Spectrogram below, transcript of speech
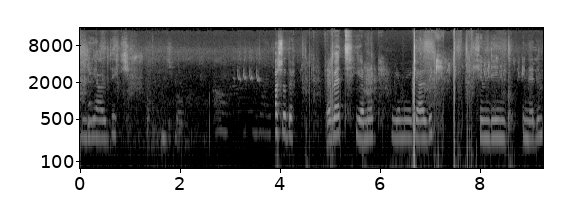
Şimdi geldik. Başladı. Evet, yemek yemeye geldik. Şimdi in- inelim.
